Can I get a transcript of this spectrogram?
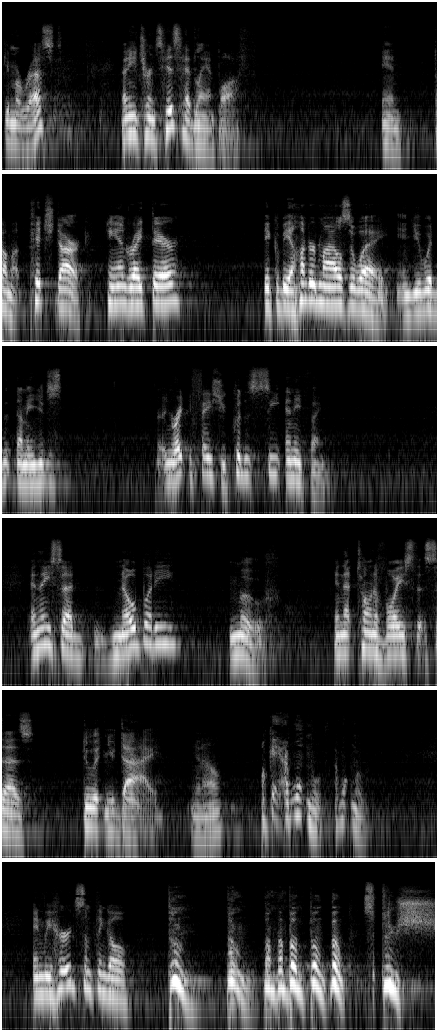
Give him a rest. Then he turns his headlamp off. And talking about pitch dark, hand right there. It could be 100 miles away. And you wouldn't, I mean, you just, right in your face, you couldn't see anything. And then he said, Nobody move. In that tone of voice that says, do it and you die, you know? Okay, I won't move. I won't move. And we heard something go boom, boom, boom, boom, boom, boom, boom, sploosh.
